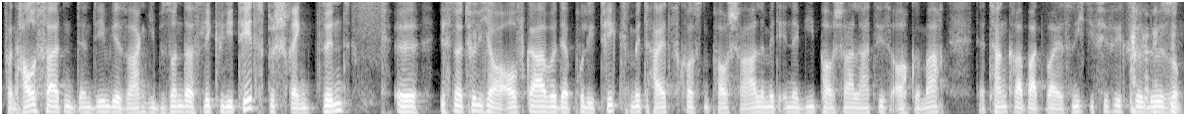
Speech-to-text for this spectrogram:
von Haushalten, indem wir sagen, die besonders liquiditätsbeschränkt sind, äh, ist natürlich auch Aufgabe der Politik mit Heizkostenpauschale, mit Energiepauschale hat sie es auch gemacht. Der Tankrabatt war jetzt nicht die pfiffigste Lösung,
